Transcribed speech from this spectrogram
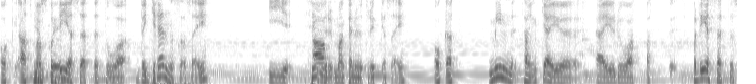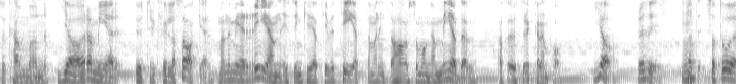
Och att man Just på det. det sättet då begränsar sig. i hur Ja. man kan uttrycka sig. Och att min tanke är ju, är ju då att, att på det sättet så kan man göra mer uttryckfulla saker. Man är mer ren i sin kreativitet när man inte har så många medel att uttrycka den på. Ja, precis. Mm. Så, att, så att då,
